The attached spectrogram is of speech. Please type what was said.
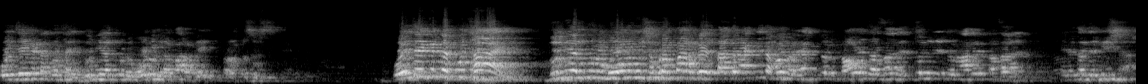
ওই জায়গাটা কোথায়? দুনিয়ার কোনো মৌলরা পারবে প্রশ্ন সৃষ্টি ওই জায়গাটা কোথায়? দুনিয়ার কোনো মৌলবী সবরা পারবে তাদের একজন জন আলেম এটা তাদের বিশ্বাস।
